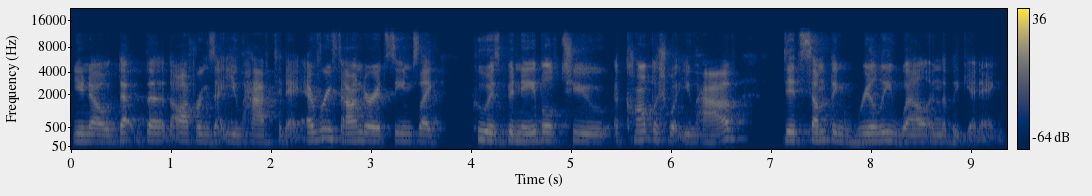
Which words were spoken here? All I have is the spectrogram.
you know that the, the offerings that you have today? Every founder it seems like who has been able to accomplish what you have did something really well in the beginning.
